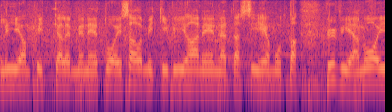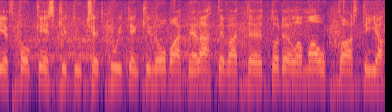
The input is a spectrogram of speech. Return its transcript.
liian pitkälle menee. Tuo ei Salmikivi ihan ennätä siihen, mutta hyviä nuo IFK-keskitykset kuitenkin ovat. Ne lähtevät eh, todella maukkaasti ja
